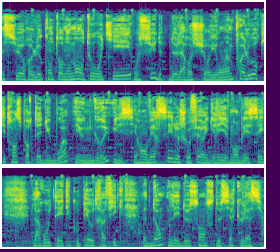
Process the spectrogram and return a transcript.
sur le contournement autoroutier au sud de La Roche-sur-Yon. Un poids lourd qui transportait du bois et une grue. Il s'est renversé, le chauffeur est grièvement blessé. La route a été coupée au trafic dans les deux sens de circulation.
